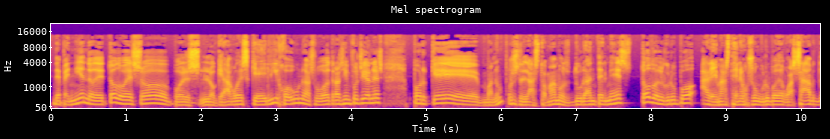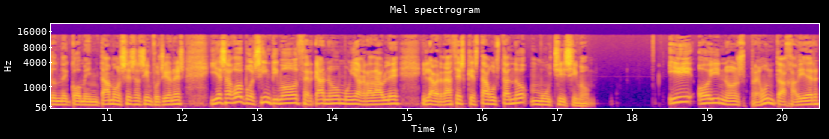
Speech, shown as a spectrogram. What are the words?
dependiendo de todo eso, pues lo que hago es que elijo unas u otras infusiones porque, bueno, pues las tomamos durante el mes, todo el grupo, además tenemos un grupo de WhatsApp donde comentamos esas infusiones y es algo pues íntimo, cercano, muy agradable y la verdad es que está gustando muchísimo. Y hoy nos pregunta Javier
